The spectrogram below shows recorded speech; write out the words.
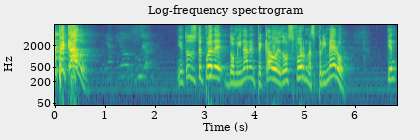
el pecado. Y entonces usted puede dominar el pecado de dos formas. Primero, tiene,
